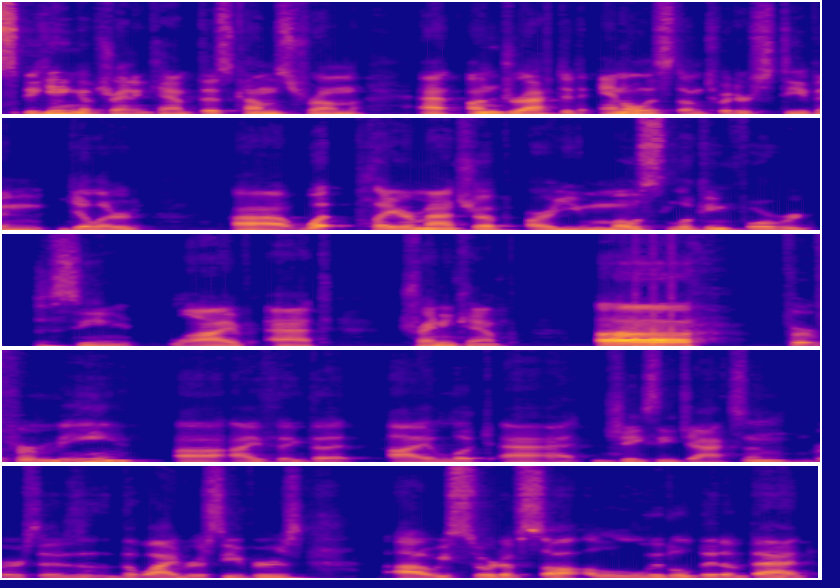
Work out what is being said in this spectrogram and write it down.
Speaking of training camp, this comes from at undrafted analyst on Twitter, Stephen Gillard. Uh, what player matchup are you most looking forward to seeing live at training camp? Uh, for for me, uh, I think that I look at J.C. Jackson versus the wide receivers. Uh, we sort of saw a little bit of that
